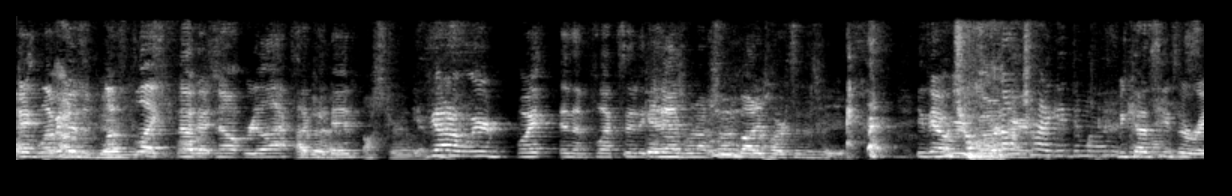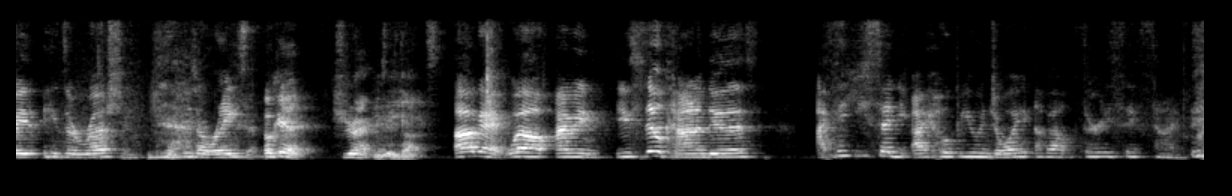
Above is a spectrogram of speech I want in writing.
Hey, let me just, just let's being like, okay, no, relax I like he did. Australia. He's got a weird, wait, and then flex it again. Okay, again. guys, we're not showing body parts in this video. He's got We're, weird try- we're not here. trying to get demonetized. Because he's a ra- he's a Russian. He's a raisin. Okay, Shrek, your thoughts. Okay, well, I mean, you still kind of do this. I think you said I hope you enjoy about 36 times.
